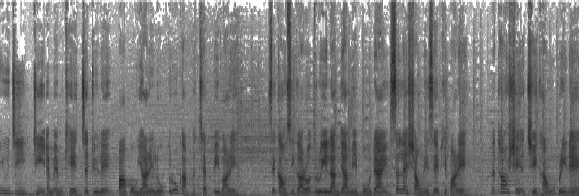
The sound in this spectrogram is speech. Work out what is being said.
NUG DMMK စက်တွေလည်းပါပုံရတယ်လို့သူတို့ကမှတ်ချက်ပေးပါတယ်။စစ်ကောင်စီကတော့သူတို့ရဲ့လမ်းပြမင်းပုံအတိုင်းဆက်လက်ရှောင်နေဆဲဖြစ်ပါတယ်။2008အခြေခံဥပဒေနဲ့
